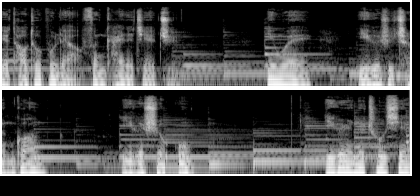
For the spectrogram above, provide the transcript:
也逃脱不了分开的结局，因为一个是晨光，一个是雾。一个人的出现，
